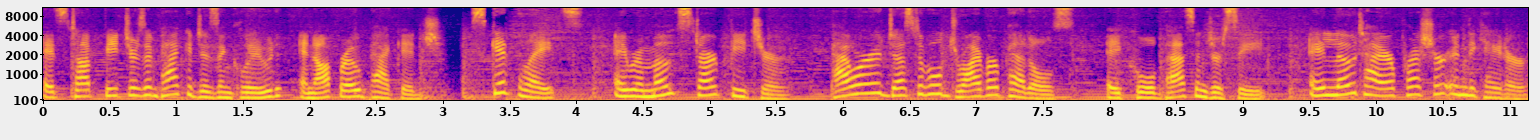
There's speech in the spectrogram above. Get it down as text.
Its top features and packages include an off-road package, skid plates, a remote start feature, power adjustable driver pedals, a cooled passenger seat, a low tire pressure indicator,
